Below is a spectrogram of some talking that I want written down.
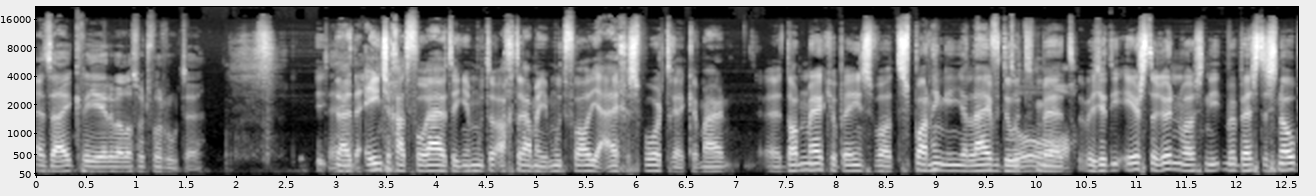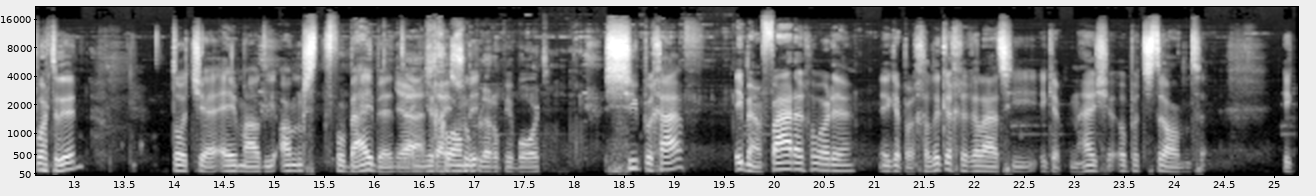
En zij creëren wel een soort van route. Nou, de eentje gaat vooruit en je moet er achteraan, maar je moet vooral je eigen spoor trekken. Maar eh, dan merk je opeens wat spanning in je lijf doet. Toch. Met, weet je, die eerste run was niet mijn beste snowboardrun. Tot je eenmaal die angst voorbij bent. Ja, en je gewoon soepeler op je boord. Super gaaf. Ik ben vader geworden. Ik heb een gelukkige relatie. Ik heb een huisje op het strand. Ik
